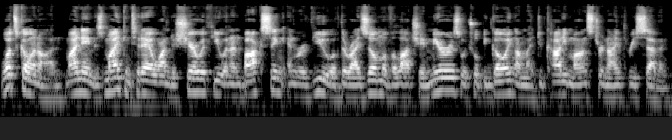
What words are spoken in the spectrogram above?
What's going on? My name is Mike and today I wanted to share with you an unboxing and review of the Rizoma Veloce mirrors which will be going on my Ducati Monster 937.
